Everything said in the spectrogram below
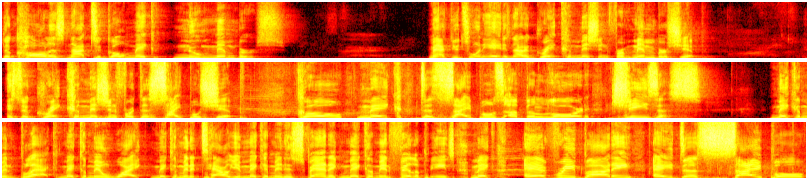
The call is not to go make new members. Matthew 28 is not a great commission for membership. It's a great commission for discipleship. Go make disciples of the Lord Jesus. Make them in black, make them in white, make them in Italian, make them in Hispanic, make them in Philippines. Make everybody a disciple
